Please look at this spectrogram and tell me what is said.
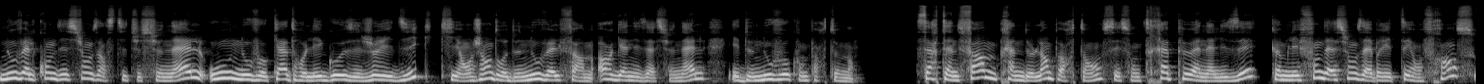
nouvelles conditions institutionnelles ou nouveaux cadres légaux et juridiques qui engendrent de nouvelles formes organisationnelles et de nouveaux comportements. Certaines formes prennent de l'importance et sont très peu analysées, comme les fondations abritées en France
